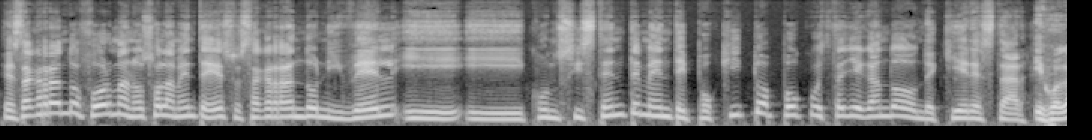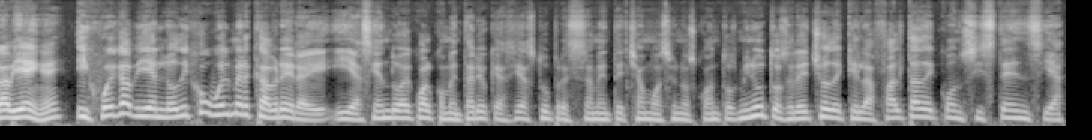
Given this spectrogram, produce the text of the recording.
está agarrando forma, no solamente eso, está agarrando nivel y, y, consistentemente y poquito a poco está llegando a donde quiere estar. Y juega bien, ¿eh? Y juega bien, lo dijo Wilmer Cabrera y, y haciendo eco al comentario que hacías tú precisamente, Chamo, hace unos cuantos minutos, el hecho de que la falta de consistencia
